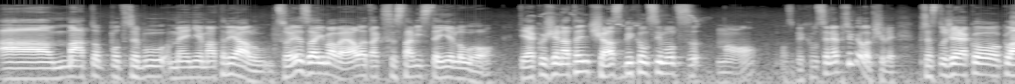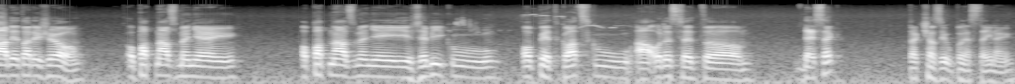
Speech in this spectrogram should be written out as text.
A má to potřebu méně materiálu, co je zajímavé, ale tak se staví stejně dlouho. Jakože na ten čas bychom si moc, no, moc bychom si nepřivylepšili. Přestože jako klád je tady, že jo, o 15 méněj, o 15 méněj řebíků, o 5 klacků a o 10 uh, eh, desek, tak čas je úplně stejný.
